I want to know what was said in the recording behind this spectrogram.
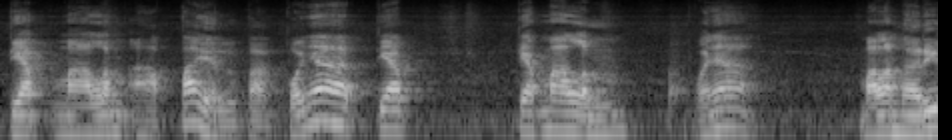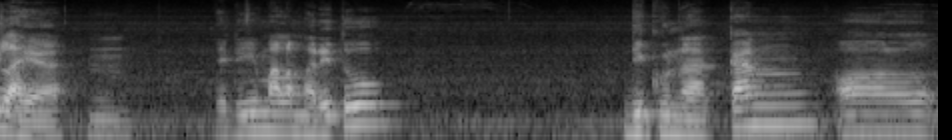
tiap malam apa ya lupa. Pokoknya tiap tiap malam, pokoknya malam hari lah ya. Hmm. Jadi malam hari itu digunakan ol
